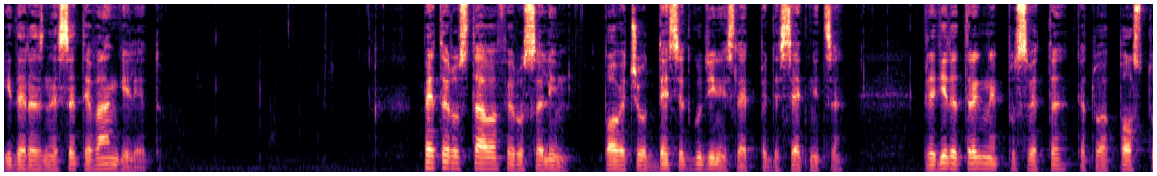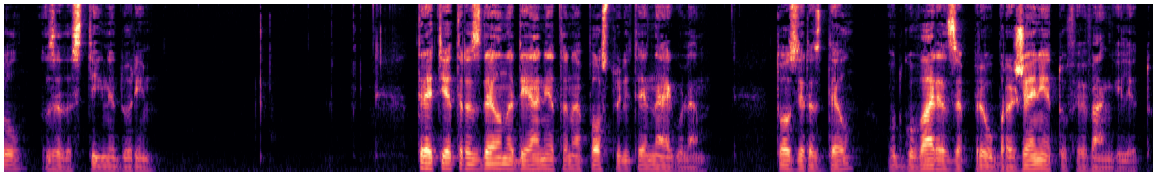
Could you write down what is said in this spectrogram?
и да разнесат Евангелието. Петър остава в Ерусалим повече от 10 години след Педесетница, преди да тръгне по света като апостол, за да стигне до Рим. Третият раздел на деянията на апостолите е най-голям. Този раздел отговаря за преображението в Евангелието.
